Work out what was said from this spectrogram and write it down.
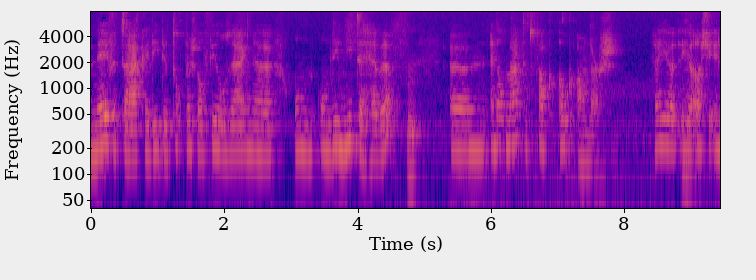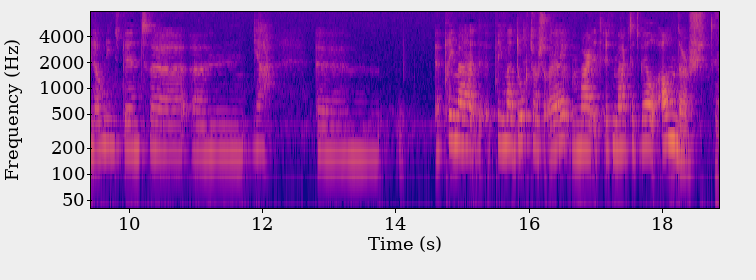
neventaken, die er toch best wel veel zijn, om, om die niet te hebben. Hm. Um, en dat maakt het vak ook anders. He, je, je, als je in loondienst bent, um, ja, prima, prima dokters, maar het, het maakt het wel anders. Ja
